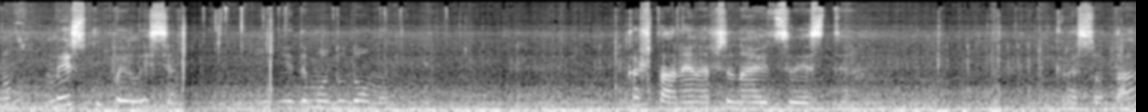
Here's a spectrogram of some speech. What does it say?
Ну, ми скупилися. Їдемо додому. Каштани починають цвісти. Красота.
